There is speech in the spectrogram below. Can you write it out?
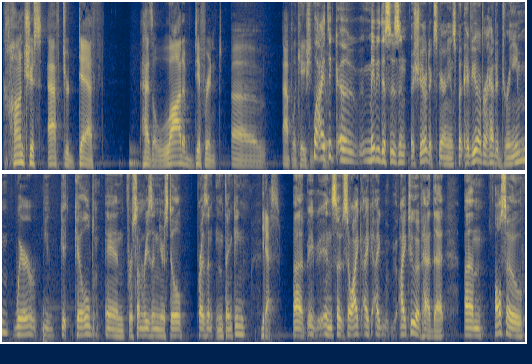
conscious after death has a lot of different uh, applications. Well, I think uh, maybe this isn't a shared experience, but have you ever had a dream where you get killed and for some reason you're still present and thinking? yes. Uh, and so, so I, I, I, I too have had that. Um, also,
